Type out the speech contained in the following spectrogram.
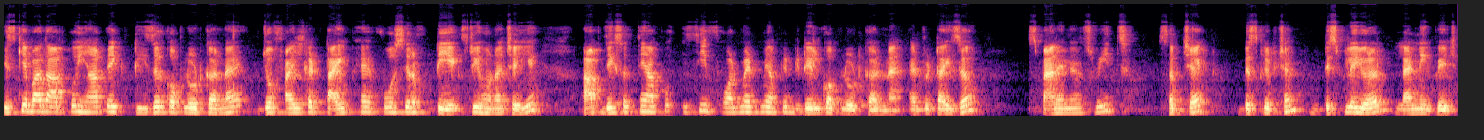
इसके बाद आपको यहाँ पे एक टीजर को अपलोड करना है। जो फ़ाइल का टाइप है, वो सिर्फ़ टी होना चाहिए। आप देख सकते हैं आपको इसी फॉर्मेट में अपनी डिटेल को अपलोड करना है. Advertiser span in sweets subject description display URL landing page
